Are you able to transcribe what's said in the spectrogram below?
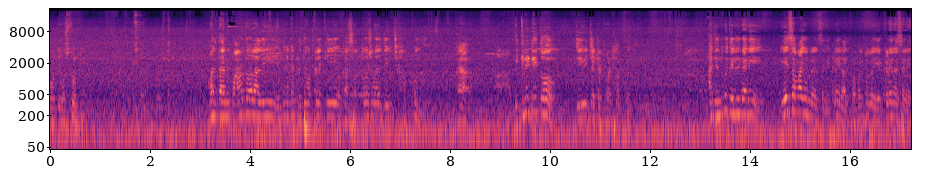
ఒకటి వస్తుంటుంది. మరి దాన్ని పారదోలాలి ఎందుకంటే ప్రతి ఒక్కరికి ఒక సంతోషమైన జీవించే హక్కు ఉంది. ఒక డిగ్నిటీతో జీవించేటటువంటి హక్కు ఉంది. అది ఎందుకో తెలియదు కానీ ఏ సమాజంలో అయినా సరే ఇక్కడే కాదు ప్రపంచంలో ఎక్కడైనా సరే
